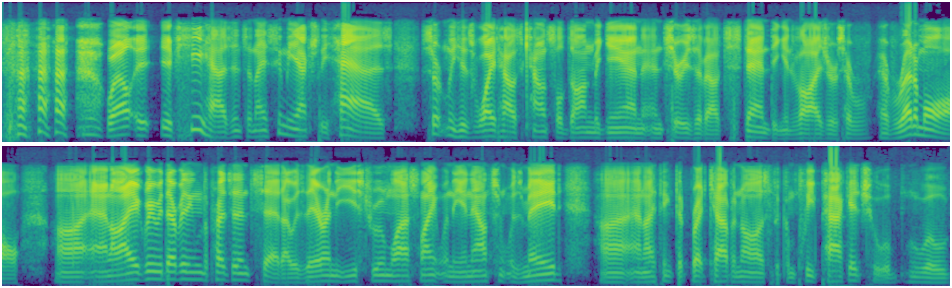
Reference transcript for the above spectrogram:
well, if he hasn't, and I assume he actually has, certainly his White House counsel Don McGahn and series of outstanding advisors have have read them all. Uh, and I agree with everything the president said. I was there in the East Room last night when the announcement was made, uh, and I think that Brett Kavanaugh is the complete package who will who will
